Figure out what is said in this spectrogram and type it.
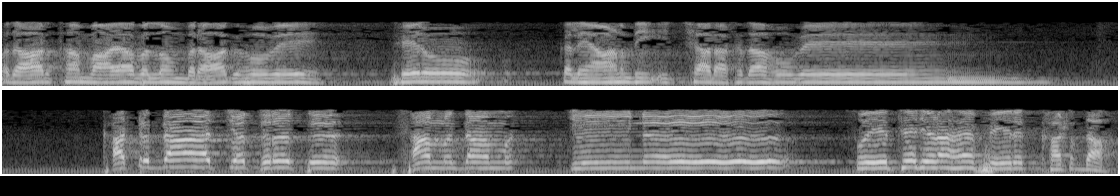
ਪਦਾਰਥਾਂ ਮਾਇਆ ਵੱਲੋਂ ਵਿਰਾਗ ਹੋਵੇ ਫਿਰ ਉਹ ਕਲਿਆਣ ਦੀ ਇੱਛਾ ਰੱਖਦਾ ਹੋਵੇ। ਖਟ ਦਾ ਚਤਰਤ ਸਮਦਮ ਚੀਨ। ਸੋ ਇੱਥੇ ਜਿਹੜਾ ਹੈ ਫੇਰ ਖਟ ਦਾ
